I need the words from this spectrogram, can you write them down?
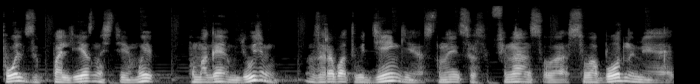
пользы, полезности. Мы помогаем людям зарабатывать деньги, становиться финансово свободными,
